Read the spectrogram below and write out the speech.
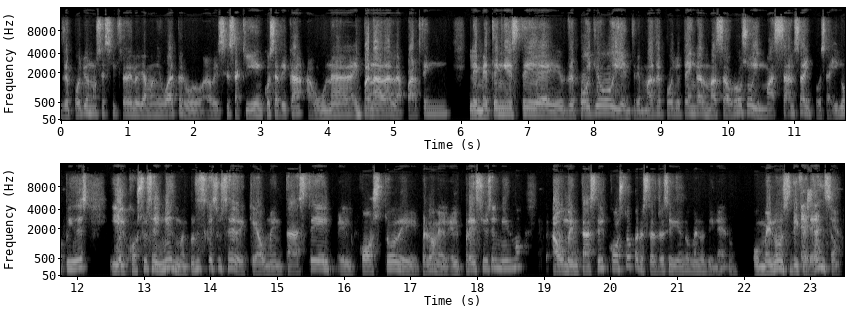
Repollo, no sé si ustedes lo llaman igual, pero a veces aquí en Costa Rica a una empanada la parten, le meten este eh, repollo y entre más repollo tengas, más sabroso y más salsa y pues ahí lo pides y el costo es el mismo. Entonces, ¿qué sucede? Que aumentaste el, costo de, perdón, el, precio es el mismo, aumentaste el costo, pero estás recibiendo menos dinero o menos diferencia.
